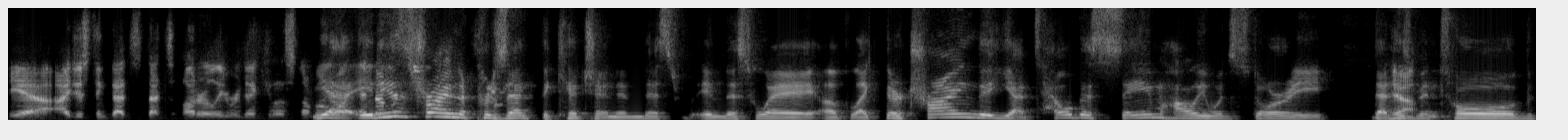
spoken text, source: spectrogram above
yeah i just think that's that's utterly ridiculous number yeah it is two, trying to present the kitchen in this in this way of like they're trying to yeah tell this same hollywood story that yeah. has been told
